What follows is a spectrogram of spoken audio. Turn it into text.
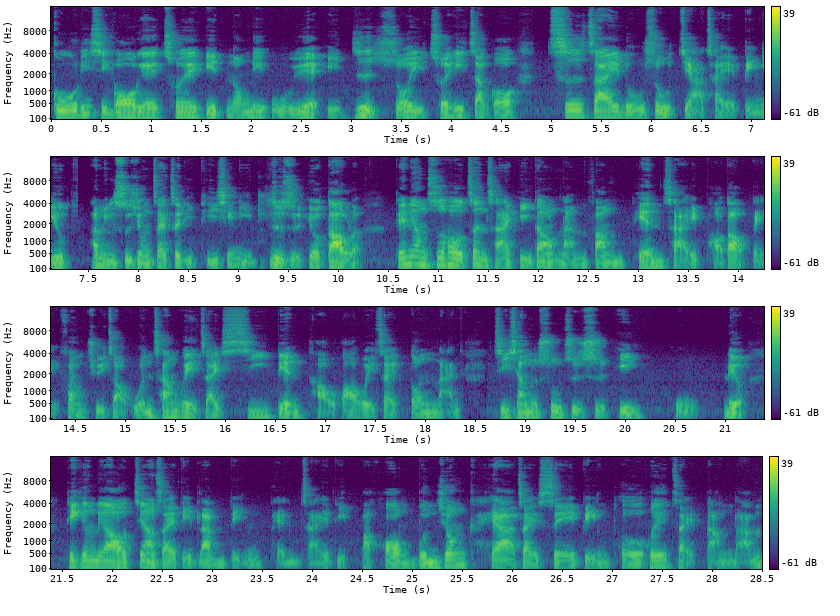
古历是五月初一，农历五月一日，所以初一十五吃斋如数假财的朋友，阿明师兄在这里提醒你，日子又到了。天亮之后，正财移到南方，偏财跑到北方去找。文昌位在西边，桃花位在东南，吉祥的数字是一五六。天光了，正在伫南边，偏在伫北方，文昌下在西边，桃花在东南。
